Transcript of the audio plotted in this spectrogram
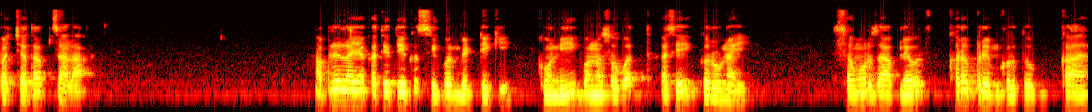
पश्चाताप झाला. आपल्याला या कथेत एकच शिकवण भेटते की कोणीही कोणासोबत असे करू नये. समोरचा आपल्यावर खरं प्रेम करतो का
